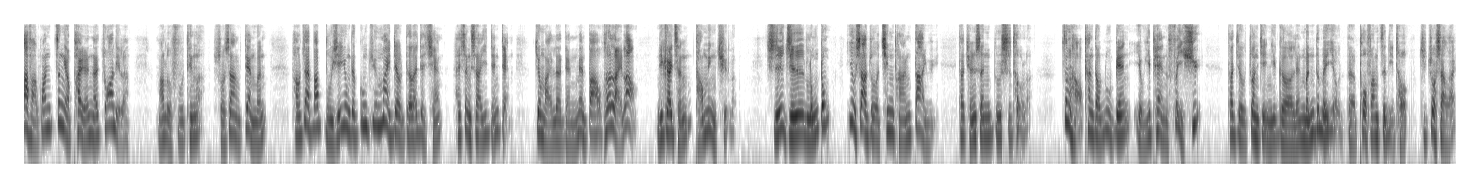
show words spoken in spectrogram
大法官正要派人来抓你了。”马鲁夫听了，锁上店门，好在把补鞋用的工具卖掉得来的钱还剩下一点点，就买了点面包和奶酪，离开城逃命去了。时值隆冬，又下着倾盆大雨，他全身都湿透了。正好看到路边有一片废墟，他就钻进一个连门都没有的破房子里头去坐下来，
